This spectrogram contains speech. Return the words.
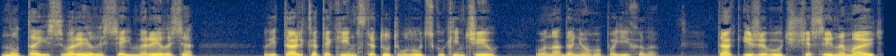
Ну, та й сварилися, і мирилися. Віталька такий інститут в Луцьку кінчив, вона до нього поїхала. Так і живуть, ще сина мають,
